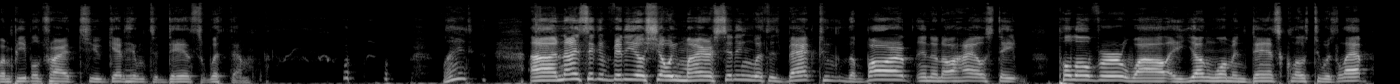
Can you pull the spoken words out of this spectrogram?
when people tried to get him to dance with them. what? A nine second video showing Meyer sitting with his back to the bar in an Ohio State pullover while a young woman danced close to his lap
